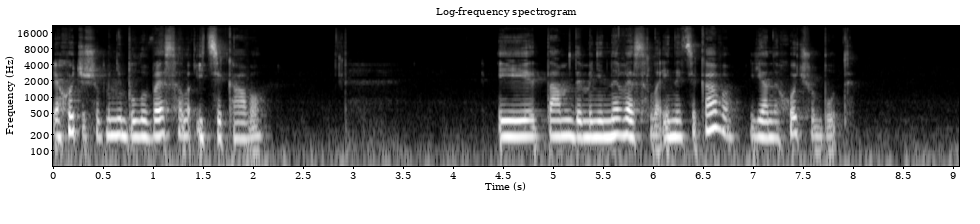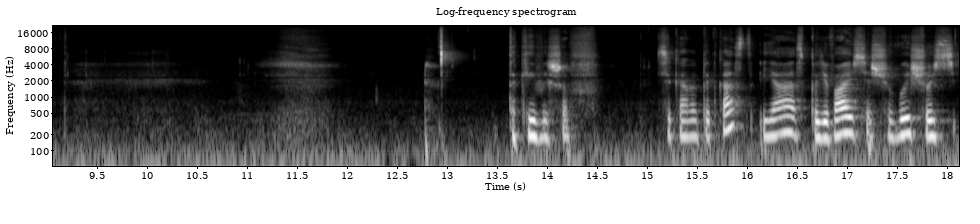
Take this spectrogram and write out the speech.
Я хочу, щоб мені було весело і цікаво. І там, де мені не весело і не цікаво, я не хочу бути. Такий вийшов цікавий підкаст. Я сподіваюся, що ви щось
